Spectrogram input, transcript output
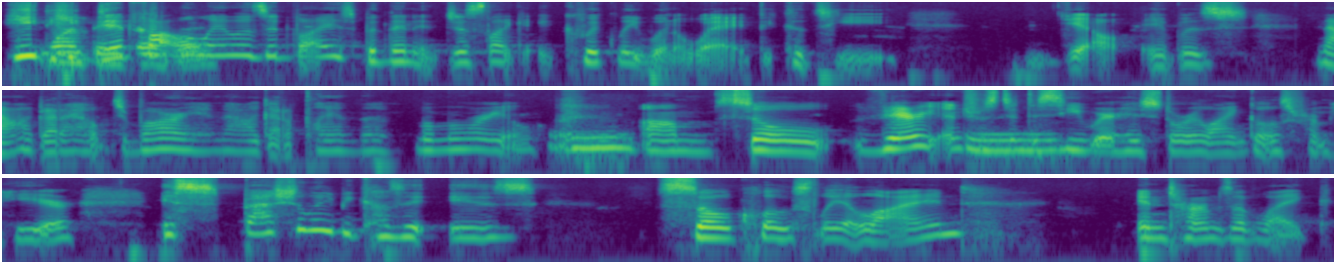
He one he did follow Layla's advice, but then it just like it quickly went away because he, you know, it was now I gotta help Jabari, and now I gotta plan the memorial. Mm-hmm. Um, so very interested mm-hmm. to see where his storyline goes from here, especially because it is so closely aligned in terms of like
